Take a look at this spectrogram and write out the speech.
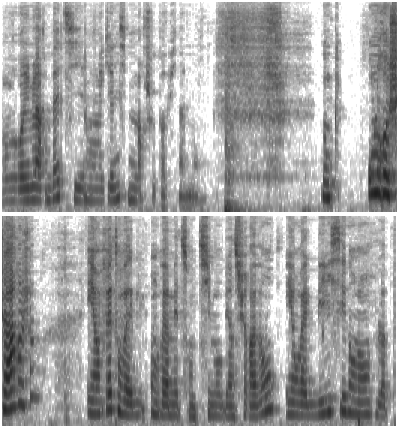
J'aurais l'air bête si mon mécanisme ne marche pas finalement. Donc, on le recharge. Et en fait, on va, on va mettre son petit mot bien sûr avant. Et on va glisser dans l'enveloppe.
